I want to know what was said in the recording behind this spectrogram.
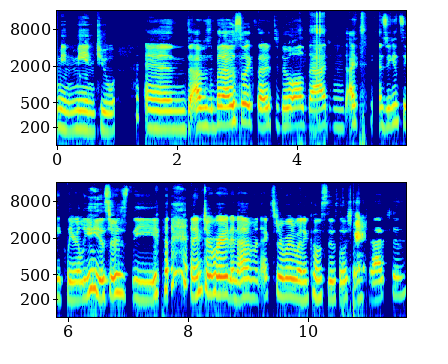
mean, me and you, and I was, but I was so excited to do all that, and I, as you can see clearly, Yusra is the an introvert, and I'm an extrovert when it comes to social interactions.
